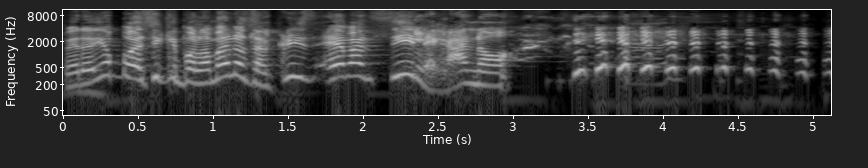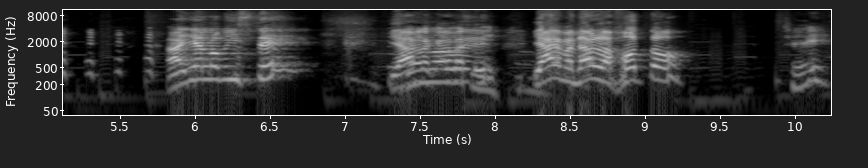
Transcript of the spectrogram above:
Pero yo puedo decir que por lo menos al Chris Evans sí le gano. Ah, ¿ya lo viste? Ya, Yo me, no de- ya me mandaron la foto. Sí.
